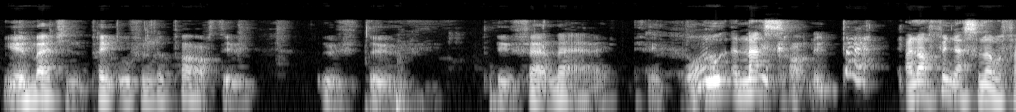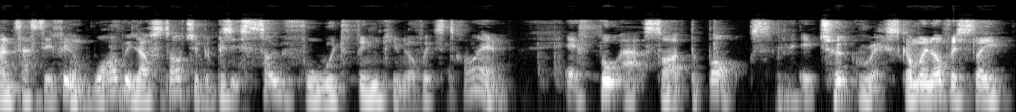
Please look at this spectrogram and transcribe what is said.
you imagine people from the past who who who, who found that out. You think, what? Well, and that's- you can't do that. And I think that's another fantastic thing. Why we love Star Trek because it's so forward thinking of its time. It thought outside the box. It took risk. I mean, obviously,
